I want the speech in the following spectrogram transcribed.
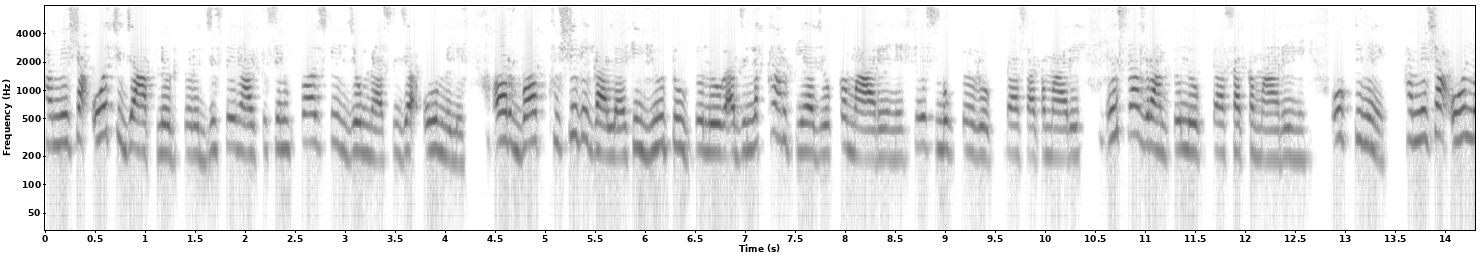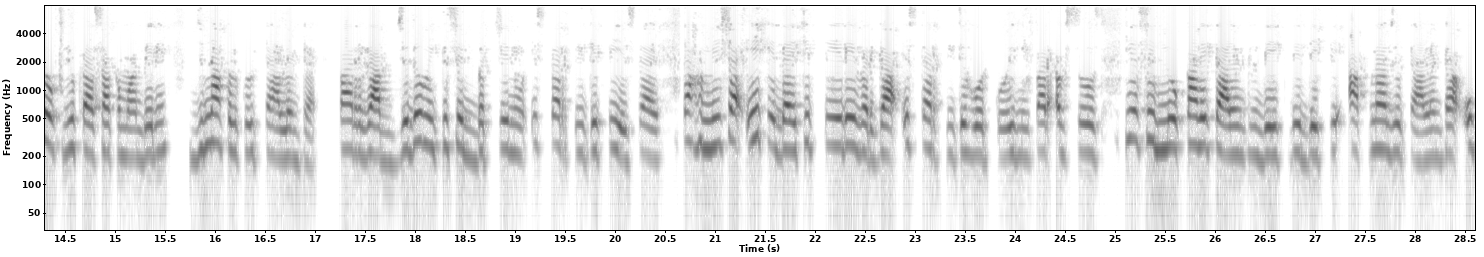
ਹਮੇਸ਼ਾ ਉਹ ਚੀਜ਼ਾਂ ਅਪਲੋਡ ਕਰੋ ਜਿਸ ਦੇ ਨਾਲ ਕਿਸੇ ਨੂੰ ਪੋਜ਼ਿਟਿਵ ਜੋ ਮੈਸੇਜ ਆ ਉਹ ਮਿਲੇ। ਔਰ ਬਹੁਤ ਖੁਸ਼ੀ ਦੀ ਗੱਲ ਹੈ ਕਿ YouTube ਤੋਂ ਲੋਕ ਅੱਜ ਲੱਖਾਂ ਰੁਪਇਆ ਜੋ ਕਮਾ ਰਹੇ ਨੇ, Facebook ਤੋਂ ਲੋਕ ਪੈਸਾ ਕਮਾ ਰਹੇ, Instagram ਤੋਂ ਲੋਕ ਪੈਸਾ ਕਮਾ ਰਹੇ ਨੇ। ਉਹ ਕਿਵੇਂ? ਹਮੇਸ਼ਾ ਉਹ ਲੋਕ ਜੋ ਪੈਸਾ ਕਮਾਉਂਦੇ ਨੇ, ਜਿਨ੍ਹਾਂ ਕੋਲ ਕੋਈ ਟੈਲੈਂਟ ਹੈ। ਪਰ ਰੱਬ ਜਦੋਂ ਵੀ ਕਿਸੇ ਬੱਚੇ ਨੂੰ ਇਸ ਧਰਤੀ ਤੇ ਭੇਜਦਾ ਹੈ, ਤਾਂ ਹਮੇਸ਼ਾ ਇਹ ਕਹਿੰਦਾ ਹੈ ਕਿ ਤੇਰੇ ਵਰਗਾ ਇਸ ਧਰਤੀ ਤੇ ਹੋਰ ਕੋਈ ਨਹੀਂ। ਪਰ ਅਫਸੋਸ ਕਿ ਅਸੀਂ ਲੋਕਾਂ ਦੇ ਟੈਲੈਂਟ ਨੂੰ ਦੇਖਦੇ ਦੇਖਦੇ ਆਪਣਾ ਜੋ ਟੈਲੈਂਟ ਆ, ਉਹ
